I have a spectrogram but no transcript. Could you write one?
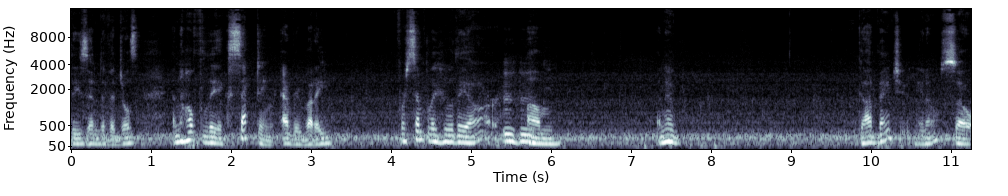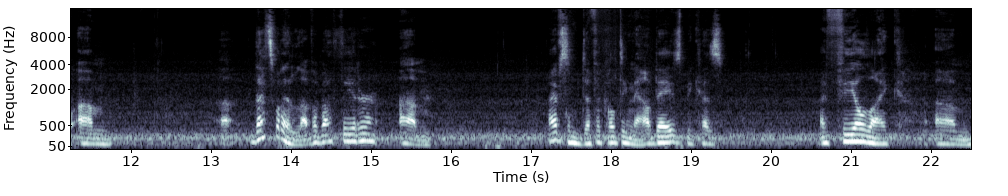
these individuals, and hopefully accepting everybody for simply who they are. Mhm. Um, and who God made you, you know? So, um, uh, that's what I love about theater. Um, I have some difficulty nowadays because I feel like um,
